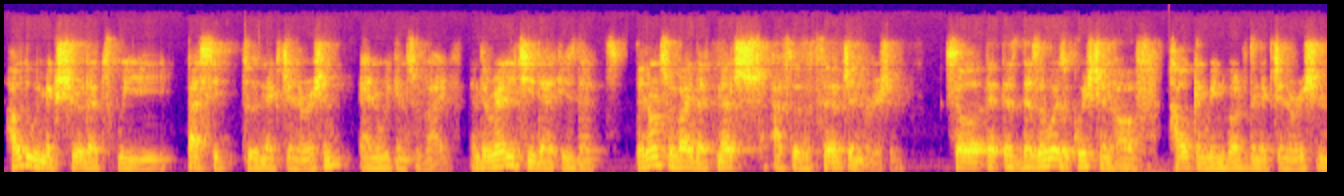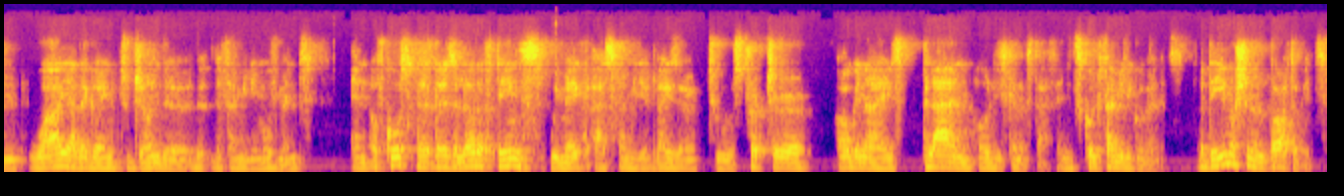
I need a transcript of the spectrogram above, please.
How do we make sure that we pass it to the next generation and we can survive? And the reality that is that they don't survive that much after the third generation. So there's, always a question of how can we involve the next generation? Why are they going to join the, the, the family movement? And of course, there's a lot of things we make as family advisor to structure organize, plan, all this kind of stuff. And it's called family governance. But the emotional part of it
